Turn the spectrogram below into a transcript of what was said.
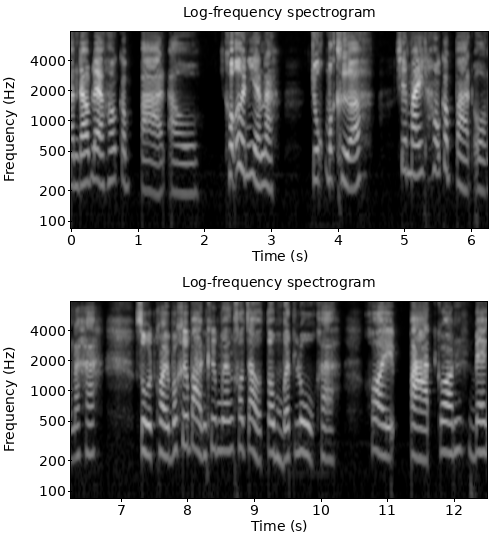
อันดับแรกเราก็ปาดเอา เขาเอิ้นอิหยังน่ะ จุกมะเขือ ใช่ไหมเราก็ปาดออกนะคะ สูตรข้อยบ่คือบ้านคือเมืองเขาเจ้าต้มเบิดลูกค่ะข้อยปาดก่อนแบ่ง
